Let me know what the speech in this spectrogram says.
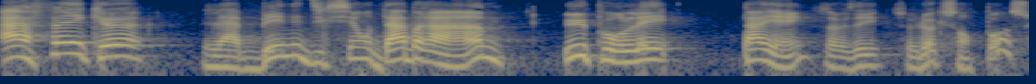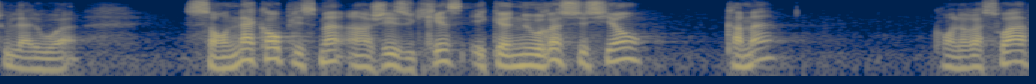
Afin que la bénédiction d'Abraham eut pour les païens, ça veut dire ceux-là qui ne sont pas sous la loi, son accomplissement en Jésus-Christ et que nous ressuscions comment? Qu'on le reçoive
